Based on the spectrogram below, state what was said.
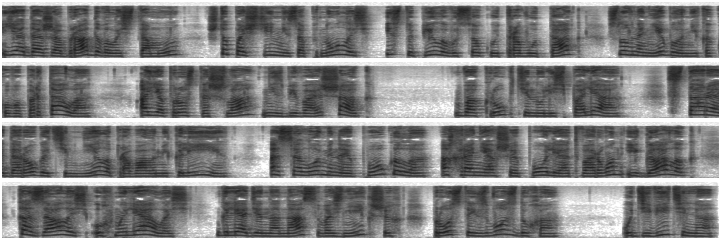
Я даже обрадовалась тому, что почти не запнулась и ступила в высокую траву так, словно не было никакого портала, а я просто шла, не сбивая шаг. Вокруг тянулись поля. Старая дорога темнела провалами колеи, а соломенное пугало, охранявшее поле от ворон и галок, казалось, ухмылялось, глядя на нас, возникших просто из воздуха. Удивительно,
